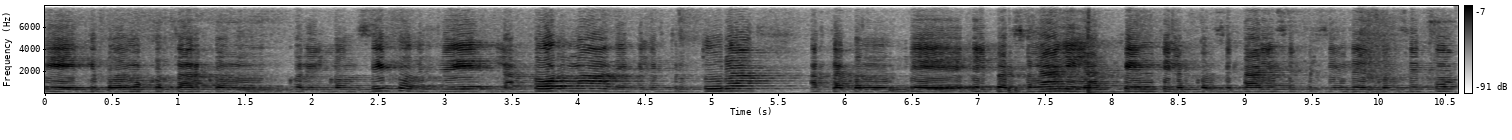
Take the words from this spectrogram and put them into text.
eh, que podemos contar con, el Consejo desde la forma, desde la estructura, hasta con el personal y la gente, los concejales, el presidente del Consejo,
